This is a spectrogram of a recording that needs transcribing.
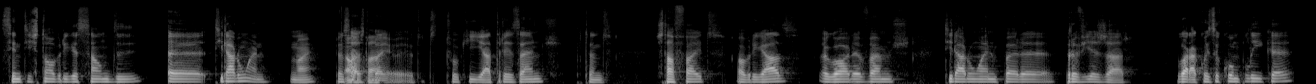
sentiste a obrigação de uh, tirar um ano? não é? Pensaste, Opa. bem, eu estou aqui há três anos, portanto, está feito, obrigado. Agora vamos tirar um ano para, para viajar. Agora, a coisa complica.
